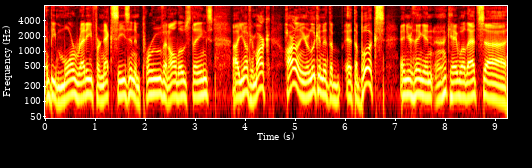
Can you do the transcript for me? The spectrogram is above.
and be more ready for next season, improve, and all those things. Uh, you know, if you're Mark Harlan, you're looking at the at the books and you're thinking, okay, well, that's uh,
